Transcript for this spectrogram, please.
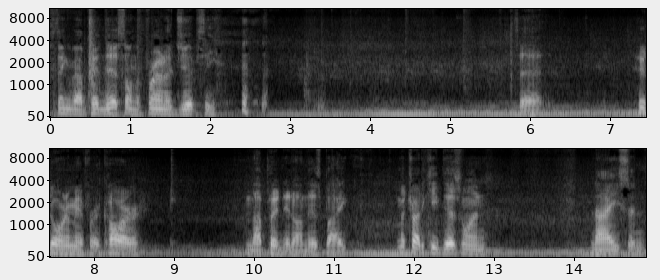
thinking about putting this on the front of Gypsy. it's a hood ornament for a car. I'm not putting it on this bike. I'm gonna try to keep this one nice and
